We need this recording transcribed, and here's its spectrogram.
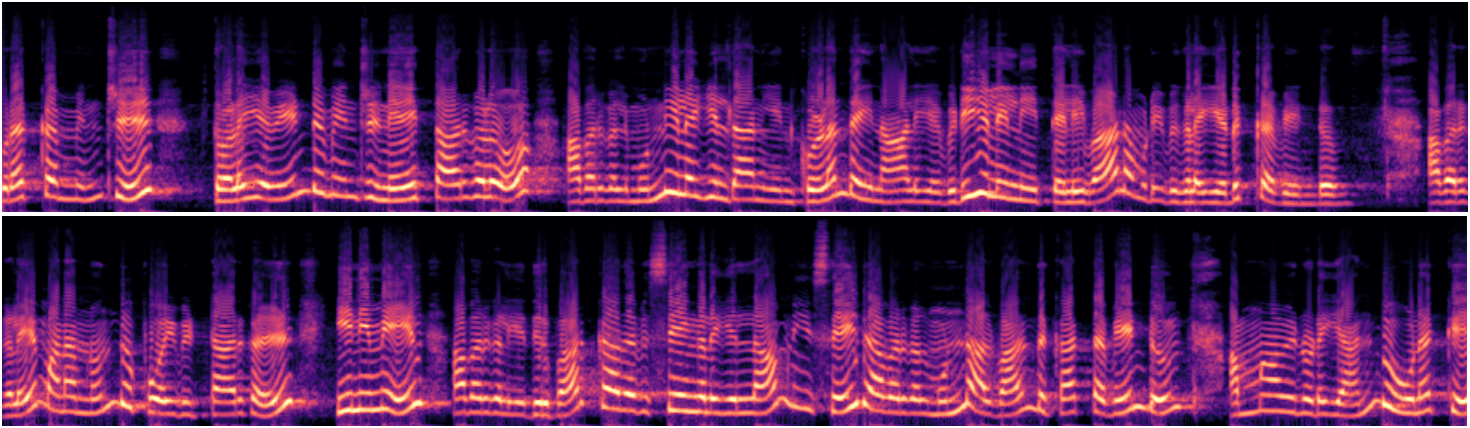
உறக்கமின்றி தொலைய வேண்டும் என்று நினைத்தார்களோ அவர்கள் முன்னிலையில் தான் என் குழந்தை நாளைய விடியலில் நீ தெளிவான முடிவுகளை எடுக்க வேண்டும். அவர்களே மனம் நொந்து போய்விட்டார்கள். இனிமேல் அவர்கள் எதிர்பார்க்காத விஷயங்களை எல்லாம் நீ செய்து அவர்கள் முன்னால் வாழ்ந்து காட்ட வேண்டும். அம்மாவினுடைய அன்பு உனக்கு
